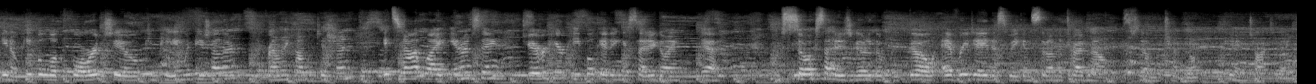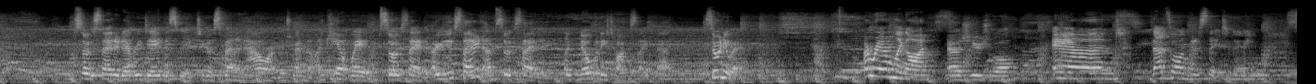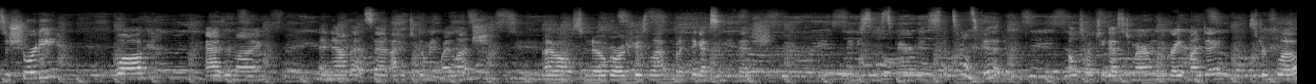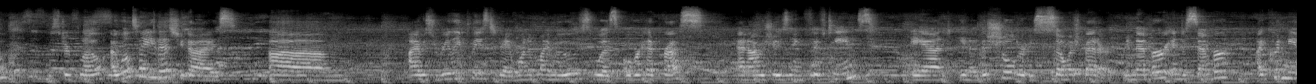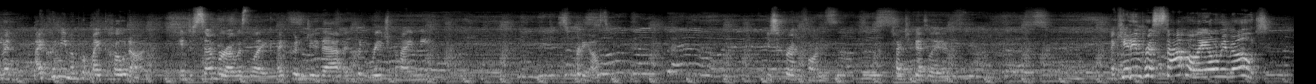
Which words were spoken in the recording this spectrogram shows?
You know, people look forward to competing with each other, friendly competition. It's not like, you know what I'm saying? Do you ever hear people getting excited going, yeah, I'm so excited to go to the, go every day this week and sit on the treadmill. Sit on the treadmill. Can't even talk today. I'm so excited every day this week to go spend an hour on the treadmill. I can't wait. I'm so excited. Are you excited? I'm so excited. Like nobody talks like that. So anyway, I'm rambling on as usual. And that's all I'm going to say today. It's a shorty vlog, as am I. And now that said, I have to go make my lunch. I have almost no groceries left, but I think I have some fish, maybe some asparagus. That sounds good. I'll talk to you guys tomorrow. Have a great Monday. Mr. Flo, Mr. Flo. I will tell you this, you guys. Um, I was really pleased today. One of my moves was overhead press, and I was using 15s. And you know, this shoulder is so much better. Remember in December, I couldn't even I couldn't even put my coat on. In December, I was like, I couldn't do that. I couldn't reach behind me. It's pretty awesome. Use correct one. Talk to you guys later. I can't even press stop on my own remote.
